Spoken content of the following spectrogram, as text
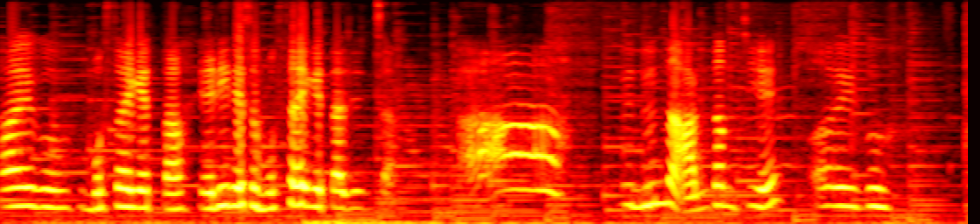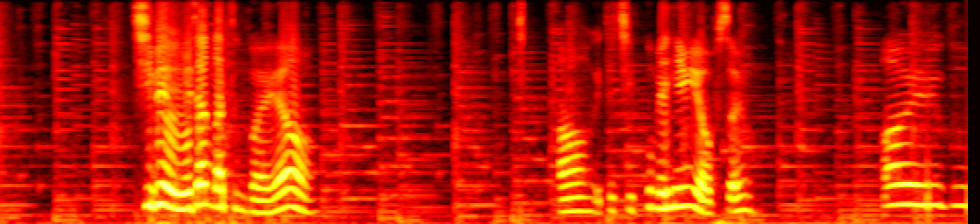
아이고 못 살겠다. 예린에서 못 살겠다 진짜. 아, 왜 눈은 안 감지? 얘? 아이고. 집에 의장 같은 거예요. 아, 이제 집 꿈에 힘이 없어요. 아이고.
